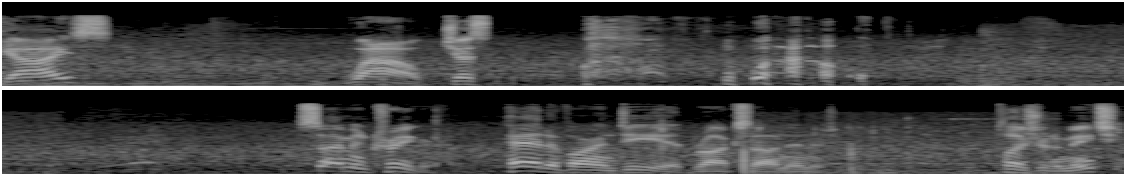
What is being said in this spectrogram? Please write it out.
Guys. Wow, just wow. Simon Krieger, head of R&D at Roxxon Energy. Pleasure to meet you.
